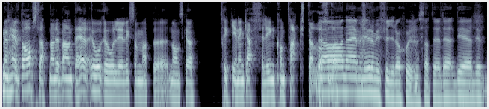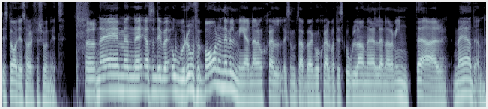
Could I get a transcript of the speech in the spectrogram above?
Men helt avslappnad. Är bara inte helt orolig liksom att eh, någon ska trycka in en gaffel i en kontakt eller Ja, sådär. nej, men nu är de ju fyra och sju, så att det, det, det, det, stadiet har det försvunnit. Eh, Nej, men eh, alltså, det, oron för barnen är väl mer när de själv, liksom, så börjar gå själva till skolan eller när de inte är med den.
